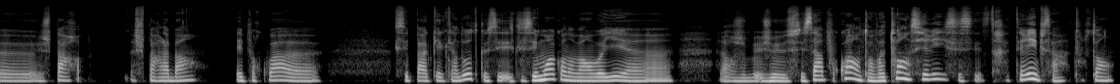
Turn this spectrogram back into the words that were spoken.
euh, je pars, je pars là-bas, et pourquoi euh, c'est pas quelqu'un d'autre, que c'est, moi qu'on va envoyer. alors je, je ça, pourquoi on t'envoie toi en Syrie? C'est très terrible, ça, tout le temps.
